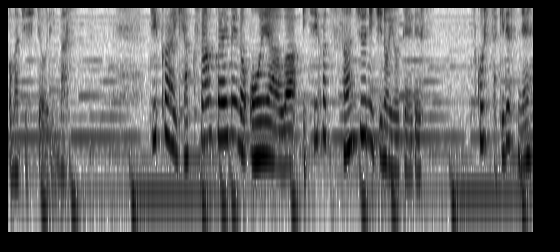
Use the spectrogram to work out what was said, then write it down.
お待ちしております。次回103回目のオンエアは1月30日の予定です。少し先ですね。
